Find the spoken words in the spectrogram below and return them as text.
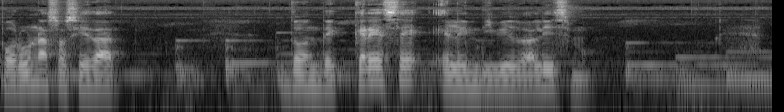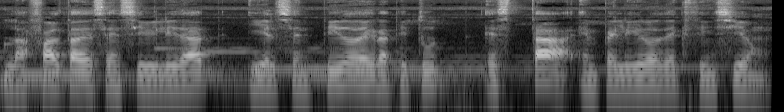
por una sociedad donde crece el individualismo, la falta de sensibilidad y el sentido de gratitud está en peligro de extinción,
